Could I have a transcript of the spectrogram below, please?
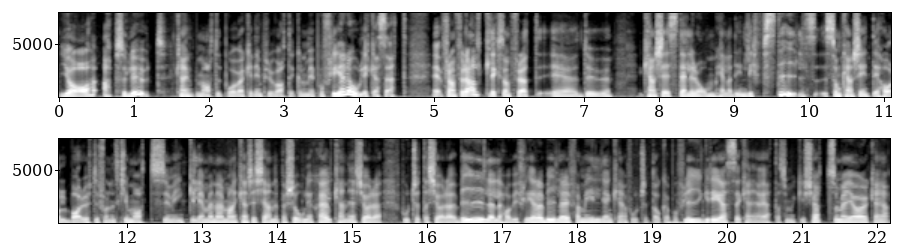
Ja, absolut kan klimatet påverka din privatekonomi på flera olika sätt. Eh, framförallt liksom för att eh, du kanske ställer om hela din livsstil som kanske inte är hållbar utifrån ett klimatsynvinkel. Jag menar, man kanske känner personligen själv, kan jag köra, fortsätta köra bil eller har vi flera bilar i familjen? Kan jag fortsätta åka på flygresor? Kan jag äta så mycket kött som jag gör? Kan jag,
